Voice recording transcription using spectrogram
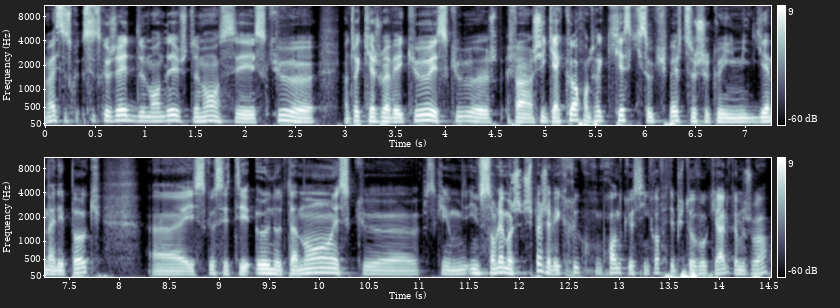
Ouais, c'est ce que, c'est ce que j'allais te demander justement. C'est est-ce que, euh, enfin, toi qui as joué avec eux, est-ce que, euh, enfin, chez K-Corp, en tout cas, qui est-ce qui s'occupait de ce Shokuin mid-game à l'époque? Euh, Est-ce que c'était eux notamment? Est-ce que, parce qu'il me semblait, moi, je sais pas, j'avais cru comprendre que Syncroft était plutôt vocal comme joueur.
